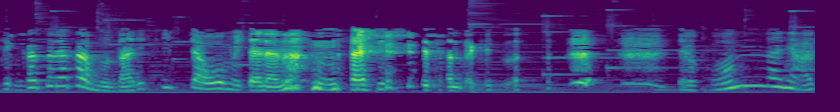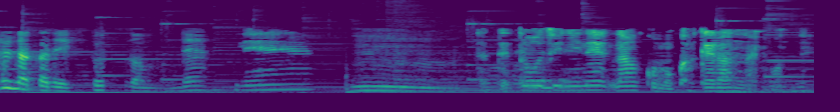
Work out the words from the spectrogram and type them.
せっかくだからもうなりきっちゃおうみたいなななりしてたんだけど。でもこんなにある中で一つだもんね。ねうん。だって同時にね、何個もかけらんないもんね。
